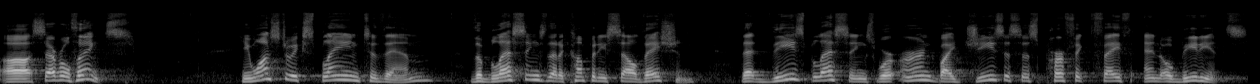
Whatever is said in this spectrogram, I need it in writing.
uh, several things. He wants to explain to them the blessings that accompany salvation, that these blessings were earned by Jesus' perfect faith and obedience,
